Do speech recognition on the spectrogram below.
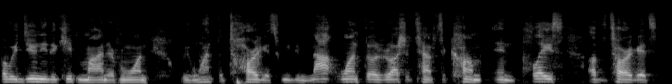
but we do need to keep in mind, everyone, we want the targets. We do not want those rush attempts to come in place of the targets.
